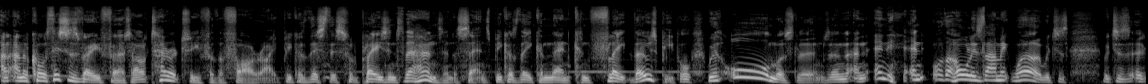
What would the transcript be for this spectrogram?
And, and, of course, this is very fertile territory for the far right because this, this sort of plays into their hands in a sense because they can then conflate those people with all Muslims and, and any, any or the whole Islamic world, which is which is a,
